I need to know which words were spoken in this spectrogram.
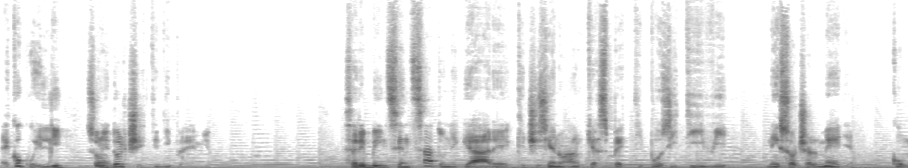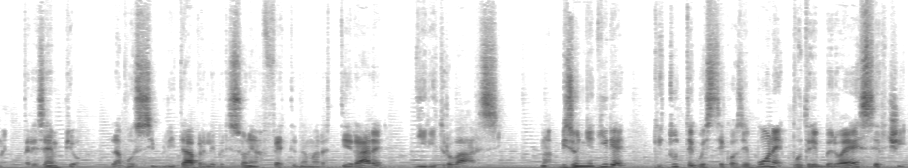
ecco quelli sono i dolcetti di premio. Sarebbe insensato negare che ci siano anche aspetti positivi nei social media, come per esempio la possibilità per le persone affette da malattie rare di ritrovarsi, ma bisogna dire che tutte queste cose buone potrebbero esserci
